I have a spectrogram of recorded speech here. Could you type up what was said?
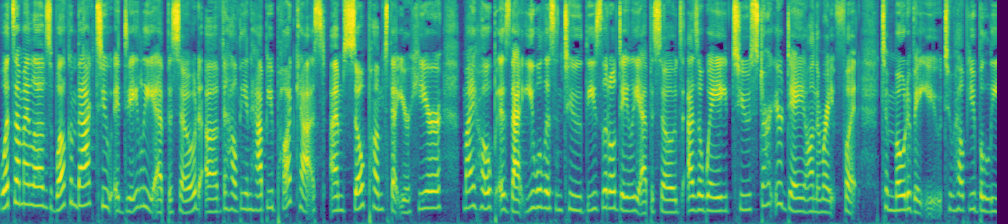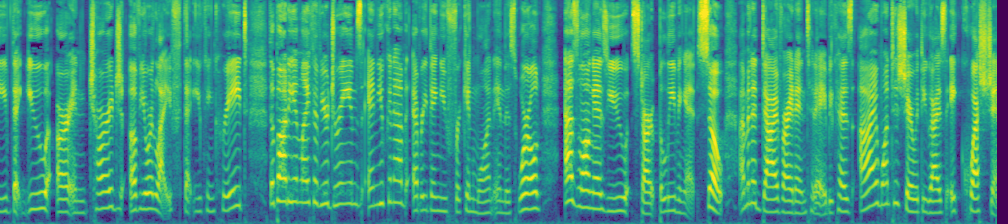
What's up, my loves? Welcome back to a daily episode of the Healthy and Happy podcast. I'm so pumped that you're here. My hope is that you will listen to these little daily episodes as a way to start your day on the right foot, to motivate you, to help you believe that you are in charge of your life, that you can create the body and life of your dreams, and you can have everything you freaking want in this world as long as you start believing it. So, I'm going to dive right in today because I want to share with you guys a question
